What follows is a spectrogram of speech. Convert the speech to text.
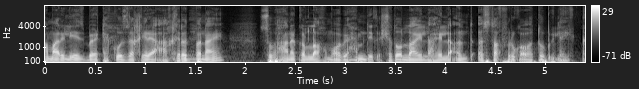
ہمارے لیے اس بیٹھک کو ذخیرہ آخرت بنائیں سبحانک اللہم و بحمدک، اشہدو اللہ الہ الا انت، استغفرک و اتوب الیک۔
